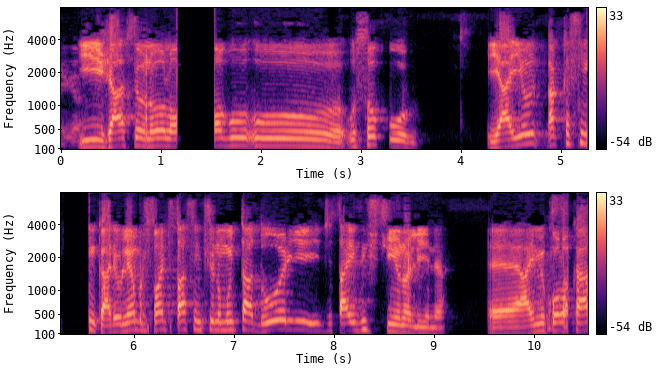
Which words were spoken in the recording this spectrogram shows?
Legal. E já acionou logo o, o socorro. E aí eu, assim, cara, eu lembro só de estar sentindo muita dor e de estar existindo ali, né? É, aí me colocaram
